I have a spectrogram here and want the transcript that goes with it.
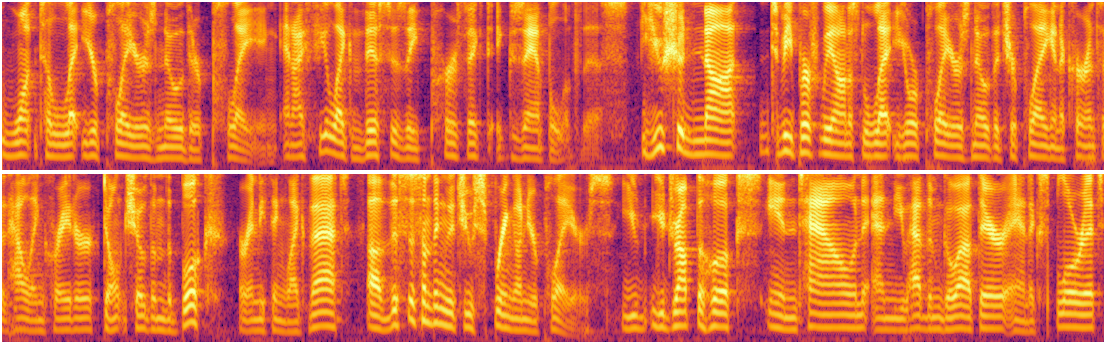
want to let your players know they're playing. And I feel like this is a perfect example of this. You should not to be perfectly honest, let your players know that you're playing an occurrence at Howling Crater. Don't show them the book or anything like that. Uh, this is something that you spring on your players. You you drop the hooks in town and you have them go out there and explore it,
